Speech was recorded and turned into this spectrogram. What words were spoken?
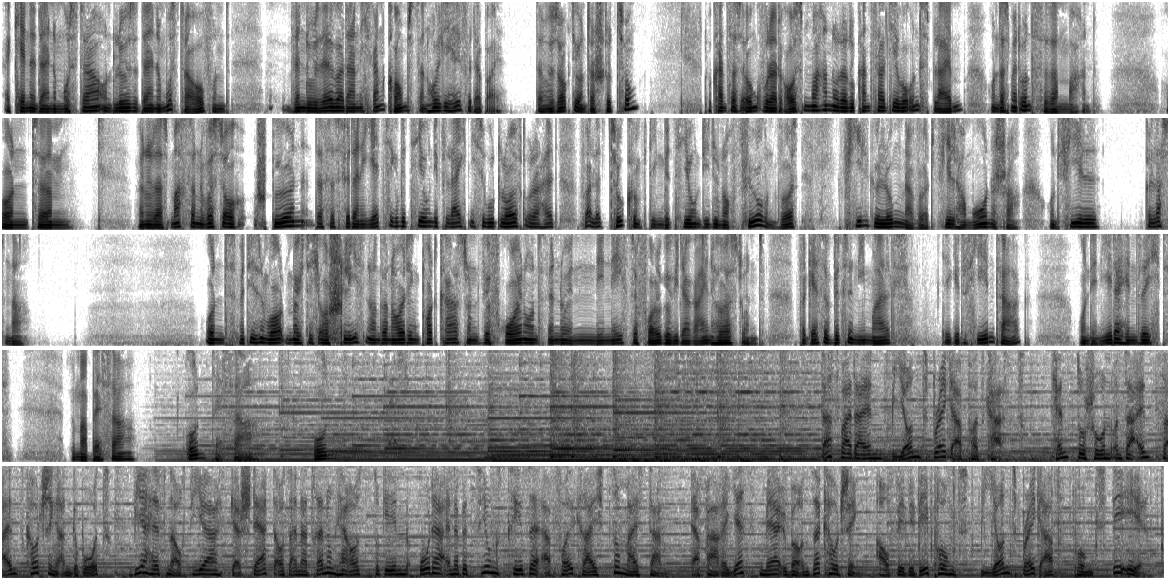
erkenne deine Muster und löse deine Muster auf und wenn du selber da nicht rankommst, dann hol dir Hilfe dabei. Dann besorg dir Unterstützung. Du kannst das irgendwo da draußen machen oder du kannst halt hier bei uns bleiben und das mit uns zusammen machen. Und ähm, wenn du das machst, dann wirst du auch spüren, dass es für deine jetzige Beziehung, die vielleicht nicht so gut läuft, oder halt für alle zukünftigen Beziehungen, die du noch führen wirst, viel gelungener wird, viel harmonischer und viel gelassener. Und mit diesen Worten möchte ich auch schließen unseren heutigen Podcast und wir freuen uns, wenn du in die nächste Folge wieder reinhörst und vergesse bitte niemals, dir geht es jeden Tag und in jeder Hinsicht immer besser und besser und besser. Das war dein Beyond Breakup Podcast. Kennst du schon unser 1 zu 1 Coaching-Angebot? Wir helfen auch dir, gestärkt aus einer Trennung herauszugehen oder eine Beziehungskrise erfolgreich zu meistern. Erfahre jetzt mehr über unser Coaching auf www.beyondbreakup.de.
